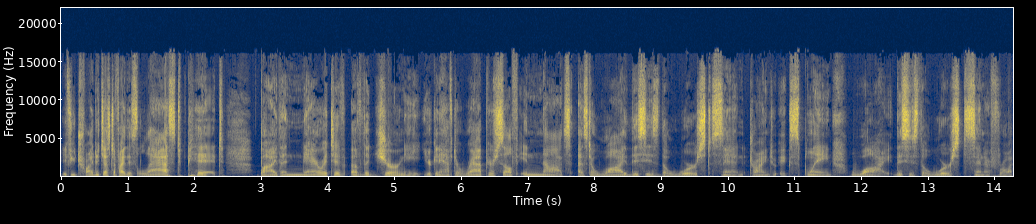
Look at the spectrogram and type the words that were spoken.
if you try to justify this last pit by the narrative of the journey, you're going to have to wrap yourself in knots as to why this is the worst sin, trying to explain why this is the worst sin of fraud.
